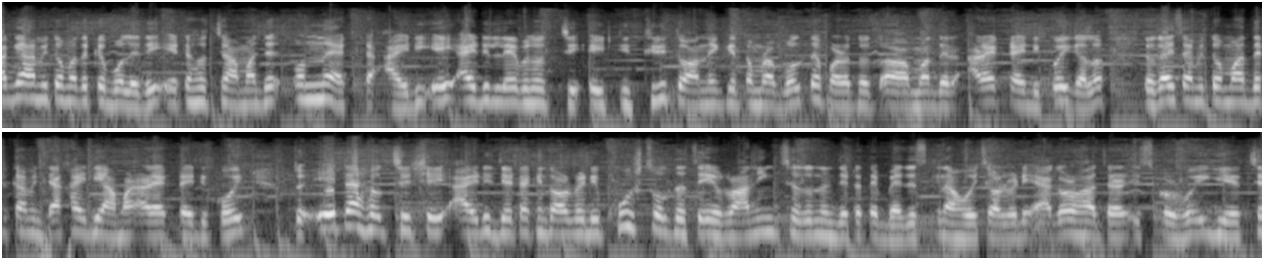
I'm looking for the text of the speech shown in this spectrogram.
আগে আমি তোমাদেরকে বলে দিই, এটা হচ্ছে আমাদের অন্য একটা আইডি এই আইডির লেভেল হচ্ছে এইটটি থ্রি তো অনেকে তোমরা বলতে পারো, তো আমাদের আরেকটা আইডি কই গেল? তো গাইস আমি তোমাদেরকে, আমি দেখাই দিই আমার আরেকটা আইডি কই। তো এটা হচ্ছে সেই আইডি যেটা কিন্তু অলরেডি পুশ চলতেছে এই রানিং সেজনে যেটাতে ব্যাজেস কিনা হয়েছে অলরেডি এগারো হাজার স্কোর হয়ে গিয়েছে।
